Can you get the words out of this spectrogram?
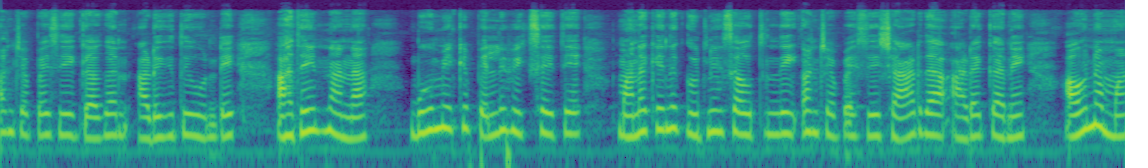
అని చెప్పేసి గగన్ అడుగుతూ ఉంటే అదేంటి నాన్న భూమికి పెళ్ళి ఫిక్స్ అయితే మనకెందుకు గుడ్ న్యూస్ అవుతుంది? అని చెప్పేసి శారద అడగగానే అవునమ్మా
